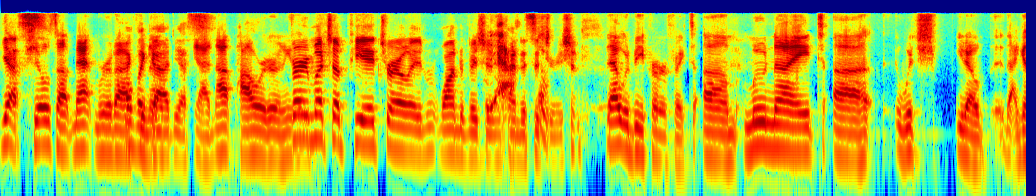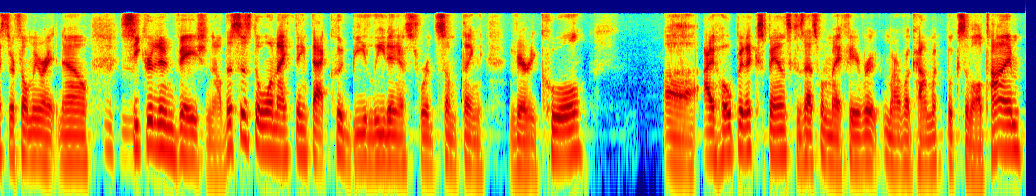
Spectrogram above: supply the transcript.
Yes. shows up. Matt Murdock. Oh my you know, God, yes. Yeah, not powered or anything. Very much a Pietro in WandaVision Yeah. kind of situation. That would be perfect. Um, Moon Knight, uh, which you know, I guess they're filming right now. Mm-hmm. Secret Invasion. Now, this is the one I think that could be leading us towards something very cool. Uh, I hope it expands because that's one of my favorite Marvel comic books of all time.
